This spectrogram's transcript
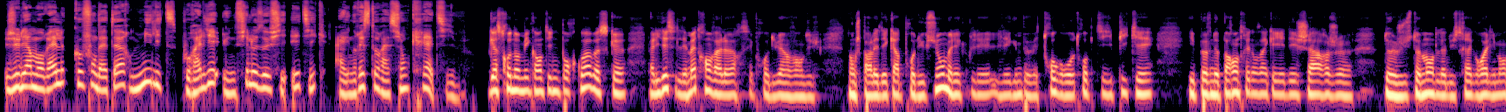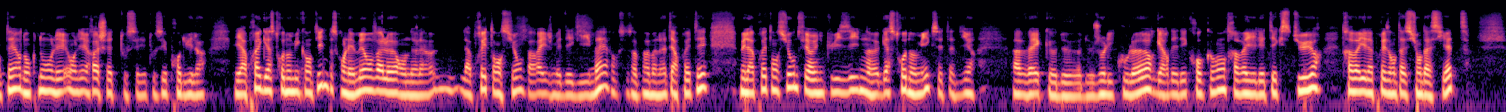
Julien Morel, cofondateur, milite pour allier une philosophie éthique à une restauration créative. Gastronomie cantine, pourquoi? Parce que bah, l'idée, c'est de les mettre en valeur, ces produits invendus. Donc, je parlais des cartes de production, mais les, légumes peuvent être trop gros, trop petits, piqués. Ils peuvent ne pas rentrer dans un cahier des charges de justement de l'industrie agroalimentaire. Donc, nous, on les, on les rachète, tous ces, tous ces produits-là. Et après, gastronomie cantine, parce qu'on les met en valeur. On a la, la prétention, pareil, je mets des guillemets, faut que ce soit pas mal interprété, mais la prétention de faire une cuisine gastronomique, c'est-à-dire avec de, de, jolies couleurs, garder des croquants, travailler les textures, travailler la présentation d'assiettes.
